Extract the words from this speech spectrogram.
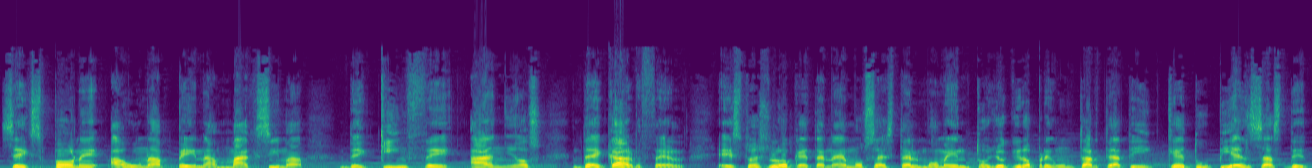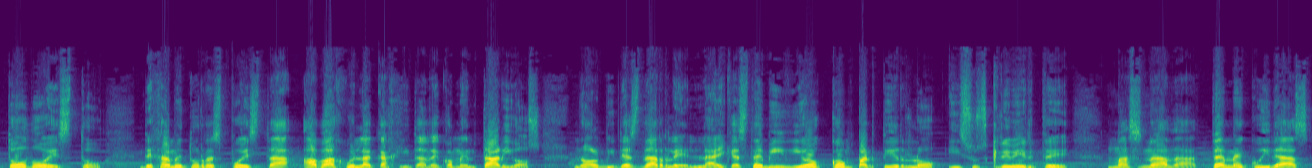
Se expone a una pena máxima de 15 años de cárcel. Esto es lo que tenemos hasta el momento. Yo quiero preguntarte a ti qué tú piensas de todo esto. Déjame tu respuesta abajo en la cajita de comentarios. No olvides darle like a este vídeo, compartirlo y suscribirte. Más nada, te me cuidas,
